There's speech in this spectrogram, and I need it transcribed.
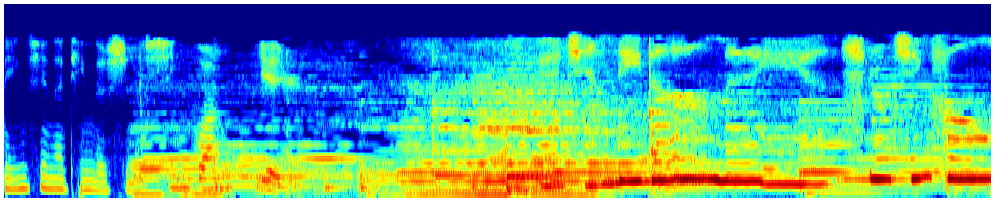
您现在听的是《星光夜雨》。遇见你的眉眼，如清风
